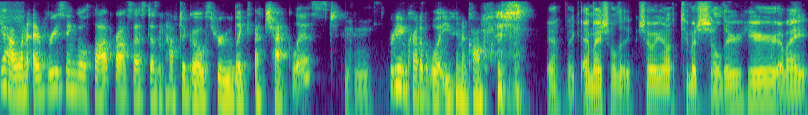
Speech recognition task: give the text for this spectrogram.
yeah when every single thought process doesn't have to go through like a checklist mm-hmm. it's pretty incredible what you can accomplish yeah like am i shoulder, showing out too much shoulder here am i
